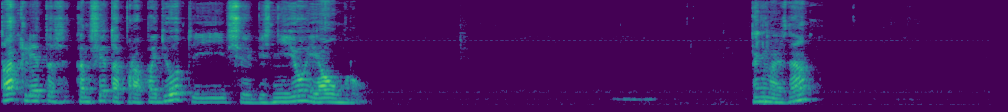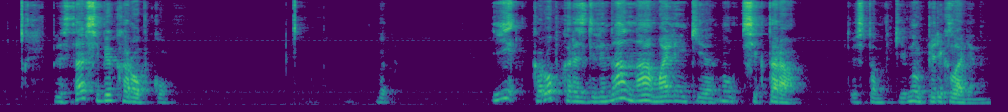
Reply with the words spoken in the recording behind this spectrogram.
Так ли эта конфета пропадет и все, без нее я умру? Понимаешь, да? Представь себе коробку. И коробка разделена на маленькие ну, сектора. То есть там такие, ну, перекладины.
